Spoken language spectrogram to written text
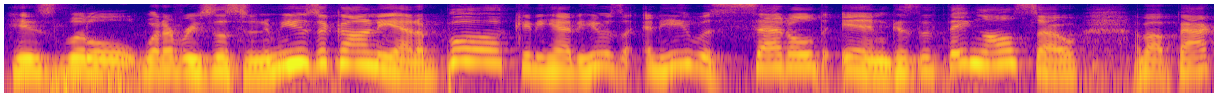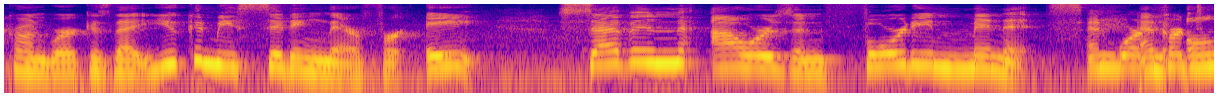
his little whatever he's listening to music on. He had a book, and he had he was and he was settled in because the thing also about background work is that you can be sitting there for eight. Seven hours and forty minutes, And work for only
